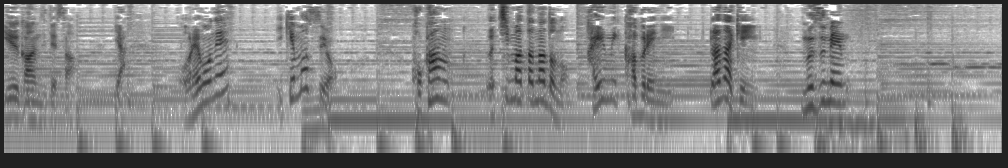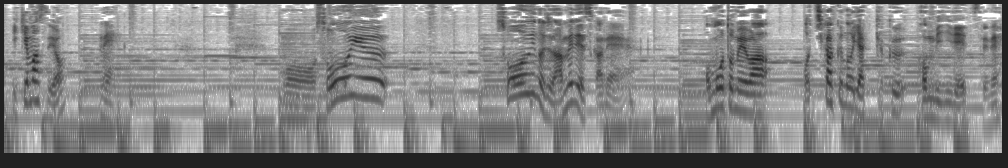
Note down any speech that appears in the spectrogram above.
いう感じでさ、いや、俺もね、いけますよ。股間、内股などのかゆみかぶれに、ラナゲイン、ムズメン。いけますよ。ね。もう、そういう、そういうのじゃダメですかね。お求めは、お近くの薬局、コンビニで、つってね。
